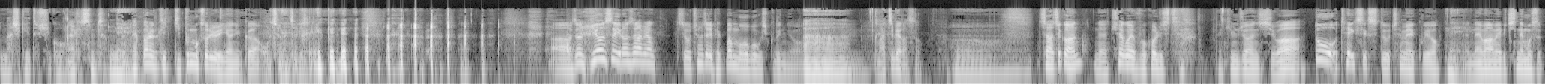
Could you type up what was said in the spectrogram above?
맛있게 드시고 알겠습니다. 네. 백반을 그렇게 깊은 목소리로 얘기하니까 5천 원짜리 백반. 아, 저는 비욘세 이런 사람이랑 진짜 5천 원짜리 백반 먹어보고 싶거든요. 아, 음, 맛집에 가서. 어, 자, 어쨌건 네, 최고의 보컬리스트 네, 김주환 씨와 또 테이크 식스도 참여했고요. 네. 네, 내 마음에 비친 내 모습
